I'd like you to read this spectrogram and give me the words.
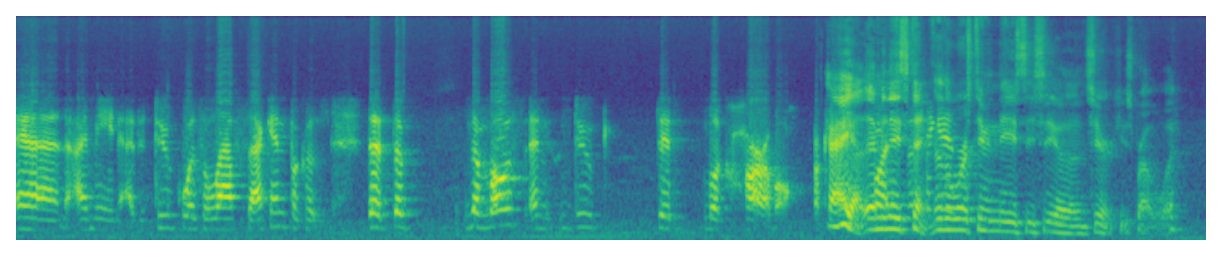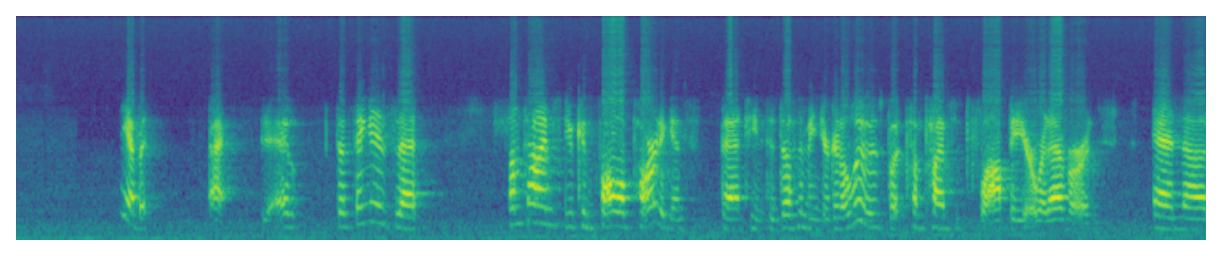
And I mean, uh, Duke was the last second because the the the most and Duke did look horrible. Okay. Yeah, I mean But they stink. thing They're the worst team in the ACC other than Syracuse probably. Yeah, but I, the thing is that sometimes you can fall apart against bad teams. It doesn't mean you're going to lose, but sometimes it's sloppy or whatever. And, and uh,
